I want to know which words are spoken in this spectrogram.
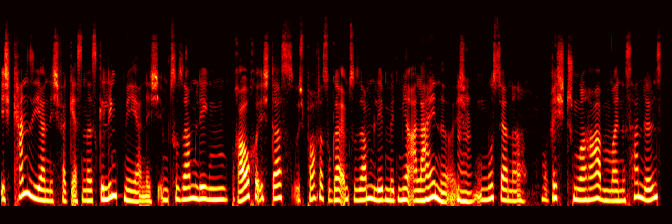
Ich kann sie ja nicht vergessen, das gelingt mir ja nicht. Im Zusammenleben brauche ich das, ich brauche das sogar im Zusammenleben mit mir alleine. Ich muss ja eine Richtschnur haben meines Handelns,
